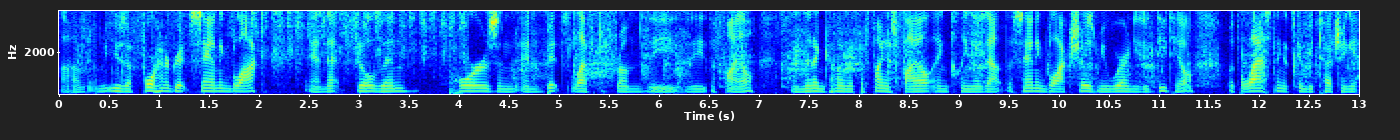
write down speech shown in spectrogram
Um, use a 400 grit sanding block, and that fills in pores and, and bits left from the, the, the file and then I can come in with the finest file and clean those out. The sanding block shows me where I need to detail, but the last thing that's going to be touching it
